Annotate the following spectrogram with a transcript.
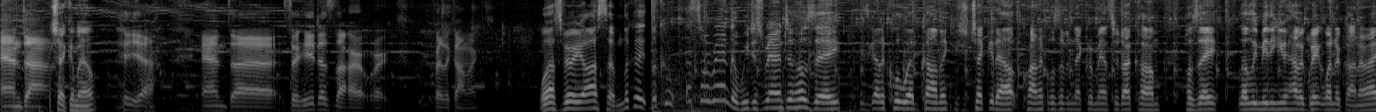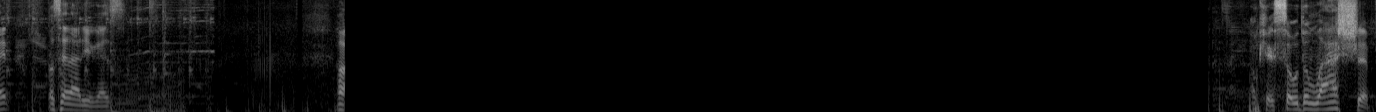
And uh, Check him out. yeah, and uh, so he does the artwork for the comic. Well, that's very awesome. Look at look. who- That's so random. We just ran into Jose. He's got a cool webcomic. You should check it out. Chronicles of a Necromancer.com. Jose, lovely meeting you. Have a great WonderCon. All right. Let's head out of here, guys. Okay, so the last ship,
